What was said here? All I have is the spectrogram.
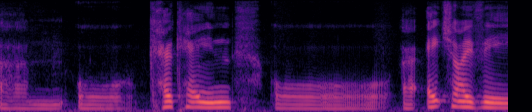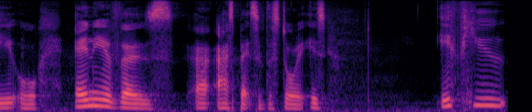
um, or cocaine or uh, HIV or any of those uh, aspects of the story is if you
